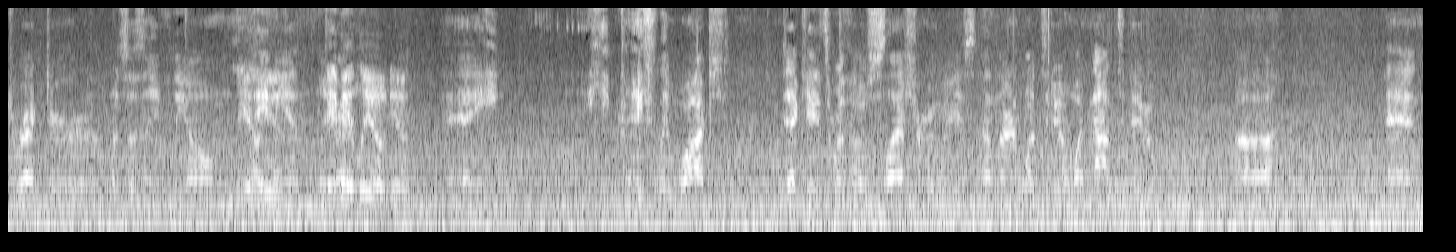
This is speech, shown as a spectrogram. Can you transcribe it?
director what's his name? Leon Leon, Damien yeah. Leon. Damien Leon, yeah. Uh, he he basically watched decades worth of slasher movies and learned what to do and what not to do. Uh, and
